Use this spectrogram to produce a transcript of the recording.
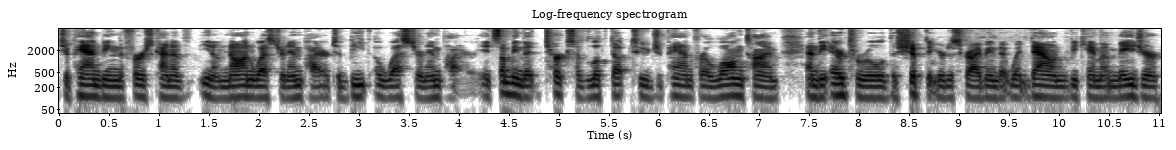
Japan being the first kind of you know non-Western empire to beat a Western empire. It's something that Turks have looked up to Japan for a long time, and the Ertugrul, the ship that you're describing that went down, became a major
